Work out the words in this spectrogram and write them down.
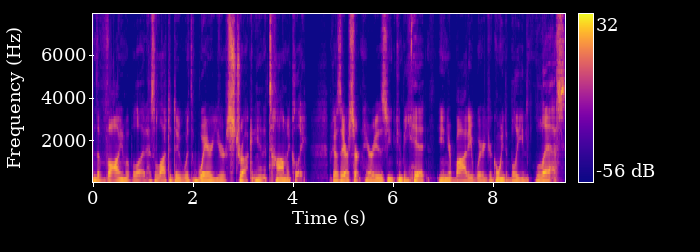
the volume of blood has a lot to do with where you're struck anatomically because there are certain areas you can be hit in your body where you're going to bleed less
